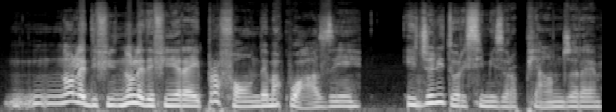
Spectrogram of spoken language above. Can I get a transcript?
non le, defi- non le definirei profonde, ma quasi. I genitori si misero a piangere,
